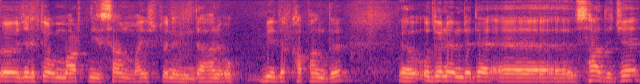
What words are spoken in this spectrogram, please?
özellikle o Mart, Nisan, Mayıs döneminde hani o bir de kapandı. Ve o dönemde de e, sadece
